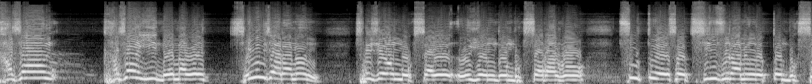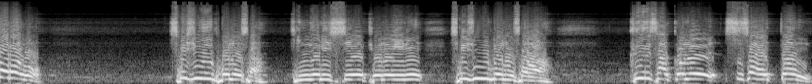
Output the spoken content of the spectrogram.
가장 가장 이 내막을 제일 잘하는 최재형 목사의 의견도 묵살하고 출두해서 진술하는 것도 묵살하고 최지우 변호사 김건희 씨의 변호인인 최지우 변호사와 그 사건을 수사했던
